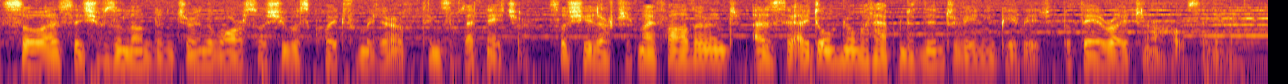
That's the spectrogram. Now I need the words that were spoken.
So, as I say, she was in London during the war, so she was quite familiar of things of that nature. So she alerted my father, and as I say, I don't know what happened in the intervening period, but they arrived in our house anyway.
